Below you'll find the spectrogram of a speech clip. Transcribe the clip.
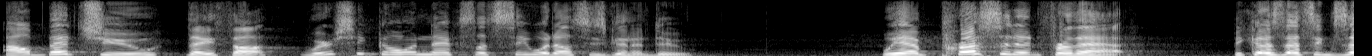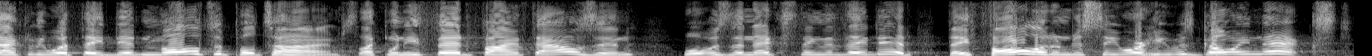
I'll bet you they thought, where's he going next? Let's see what else he's going to do. We have precedent for that. Because that's exactly what they did multiple times. Like when he fed 5,000, what was the next thing that they did? They followed him to see where he was going next.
